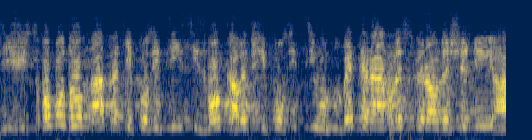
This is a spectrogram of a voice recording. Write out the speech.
Jiži Svobodom na tretej pozícii si zvonka lepší pozíciu veterán Lesmeral Dešený a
